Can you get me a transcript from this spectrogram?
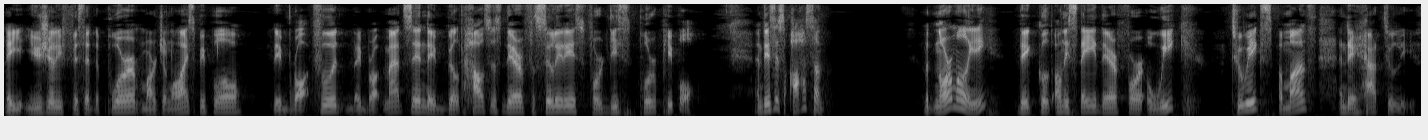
They usually visit the poor, marginalized people. They brought food, they brought medicine, they built houses there, facilities for these poor people. And this is awesome. But normally, they could only stay there for a week, two weeks, a month, and they had to leave.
